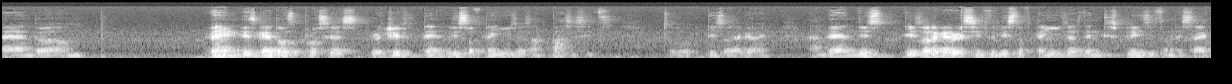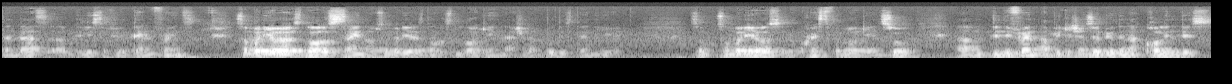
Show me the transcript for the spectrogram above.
and um, bang, this guy does the process, retrieves the list of 10 users and passes it to this other guy. And then this this other guy receives the list of 10 users, then displays it on the site, and that's uh, the list of your 10 friends. Somebody else does sign up, somebody else does login. I should have put this 10 here. So somebody else requests for login. So um, the different applications you're building are calling this.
